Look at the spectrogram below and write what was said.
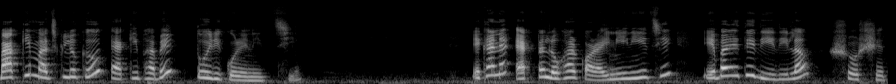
বাকি মাছগুলোকেও একইভাবে তৈরি করে নিচ্ছি। এখানে একটা লোহার কড়াই নিয়ে নিয়েছি। এবার এতে দিয়ে দিলাম সর্ষের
